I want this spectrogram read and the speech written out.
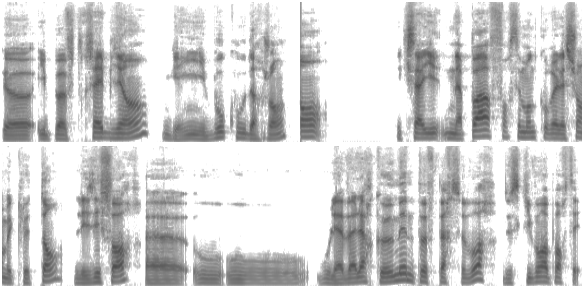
Qu'ils peuvent très bien gagner beaucoup d'argent et que ça n'a pas forcément de corrélation avec le temps, les efforts euh, ou, ou, ou, la valeur qu'eux-mêmes peuvent percevoir de ce qu'ils vont apporter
